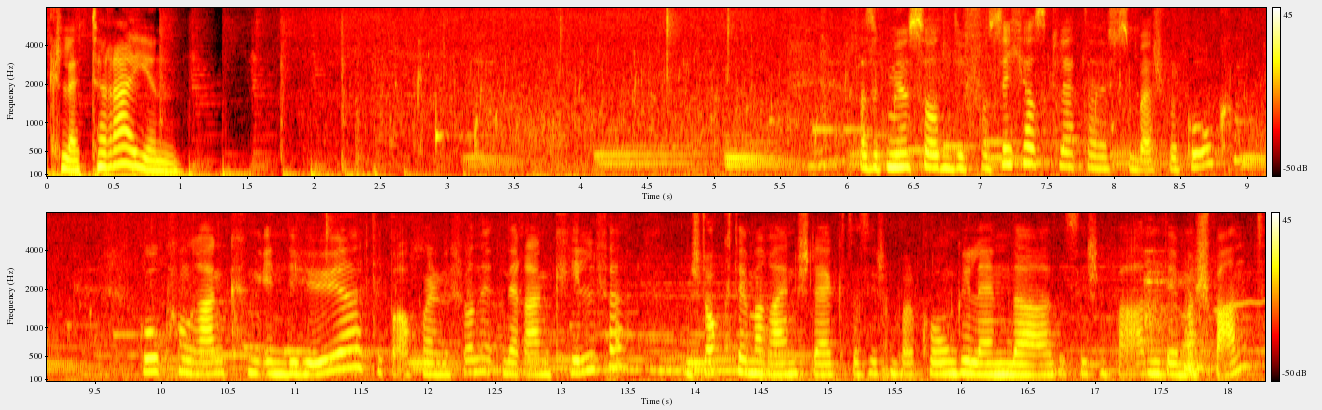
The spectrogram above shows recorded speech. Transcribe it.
Klettereien. Also Gemüsesorten, die von sich aus klettern, ist zum Beispiel Gurken. Gurken ranken in die Höhe, die brauchen eigentlich schon eine Rankhilfe. Ein Stock, den man reinsteckt, das ist ein Balkongeländer, das ist ein Faden, den man spannt.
